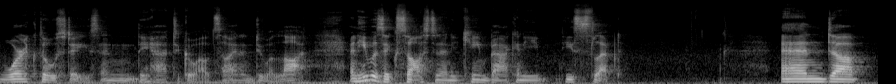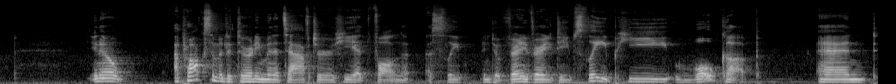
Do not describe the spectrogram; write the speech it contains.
work those days, and they had to go outside and do a lot. And he was exhausted, and he came back and he, he slept. And, uh, you know, approximately 30 minutes after he had fallen asleep into a very, very deep sleep, he woke up and,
